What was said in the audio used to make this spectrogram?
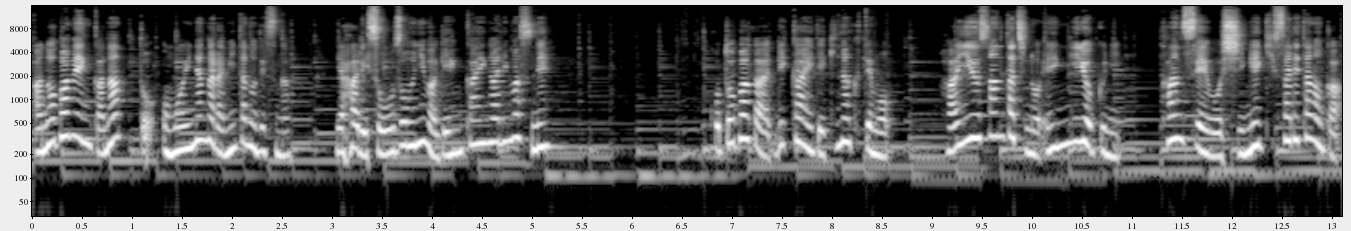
あの場面かなと思いながら見たのですが、やはり想像には限界がありますね。言葉が理解できなくても、俳優さんたちの演技力に感性を刺激されたのか、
